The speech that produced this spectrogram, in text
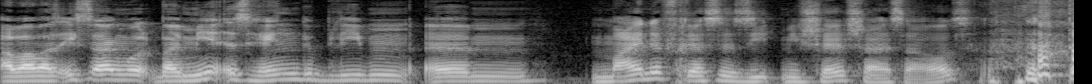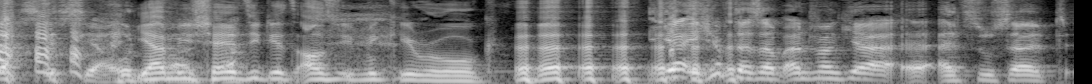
aber was ich sagen wollte, bei mir ist hängen geblieben, ähm, meine Fresse sieht Michelle scheiße aus. Das ist ja unfassbar. Ja, Michelle sieht jetzt aus wie Mickey Rourke. Ja, ich habe das am Anfang ja, äh, als du es halt,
